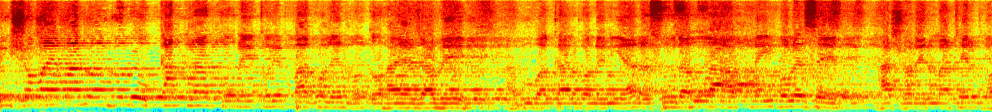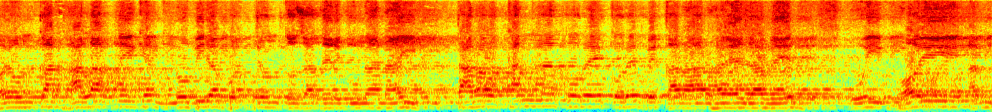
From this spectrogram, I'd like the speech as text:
ওই সময় মানুষগুলো কান্না করে করে পাগলের মতো হয়ে যাবে। আবু বাকার বলেন, ইয়া রাসূলুল্লাহ, আপনিই বলেছেন হাসরের মাঠের ভয়ঙ্কর হালাত দেখে নবীরা পর্যন্ত যাদের গুনাহ নাই, তারাও কান্না করে করে বেকারার হয়ে যাবে। ওই ভয়ে আমি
